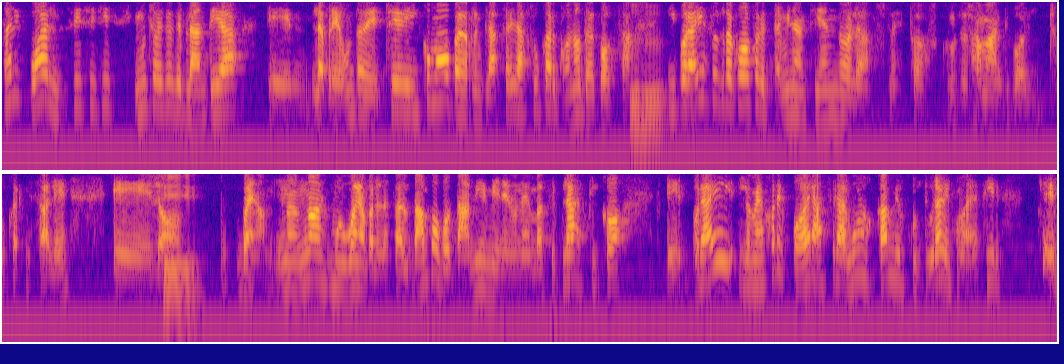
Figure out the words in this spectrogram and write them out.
Tal cual, sí, sí, sí. Y muchas veces se plantea eh, la pregunta de, che, ¿y cómo hago para reemplazar el azúcar con otra cosa? Y por ahí es otra cosa que terminan siendo las, estos, ¿cómo se llaman? Tipo el azúcar que sale. Eh, bueno, no, es muy bueno para la salud tampoco, también viene en un envase plástico. Eh, por ahí lo mejor es poder hacer algunos cambios culturales, como decir, che,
